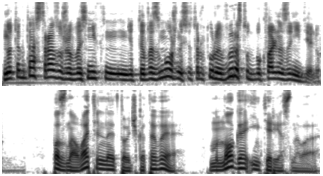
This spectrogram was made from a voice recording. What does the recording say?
Но тогда сразу же возникнет и возможности структуры вырастут буквально за неделю. Познавательная точка ТВ. Много интересного.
